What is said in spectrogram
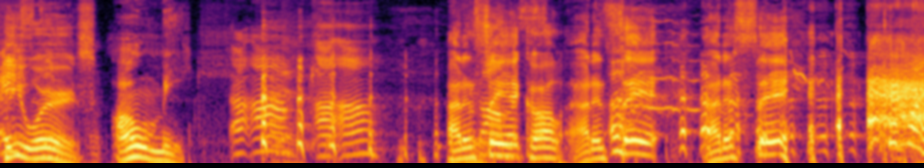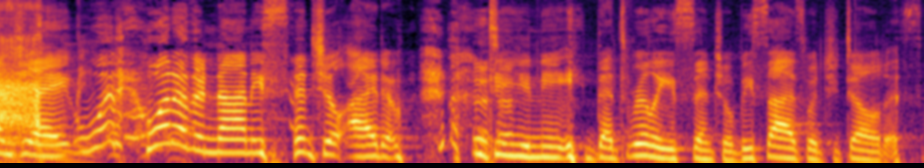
Key words. on me. Uh uh. I didn't say it, Carl. I didn't say it. I didn't say it. Come on, Jay. What what other non-essential item do you need that's really essential besides what you told us?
